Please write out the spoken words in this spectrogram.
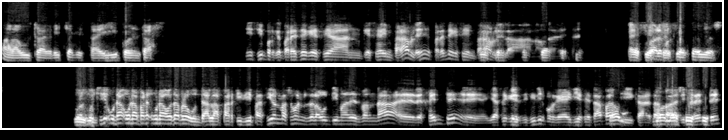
a la ultraderecha que está ahí por detrás. Sí, sí, porque parece que sean que sea imparable, ¿eh? parece que sea imparable la, Es cierto, pues, pues una, una, una, otra pregunta. La participación más o menos de la última desbandada eh, de gente, eh, ya sé que es difícil porque hay 10 etapas y cada etapa es diferente.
